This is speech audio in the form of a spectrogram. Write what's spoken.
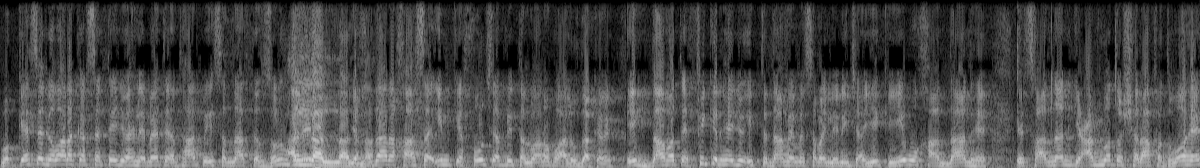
وہ کیسے گوارہ کر سکتے ہیں جو اہل بیت اتھار پہ اس انداز کا ظلم کرے؟ اللہ یا خدا نہ خاصہ ان کے خون سے اپنی تلواروں کو آلودہ کرے۔ ایک دعوت فکر ہے جو ابتدا میں ہمیں سمجھ لینی چاہیے کہ یہ وہ خاندان ہے۔ اس خاندان کی عظمت و شرافت وہ ہے۔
